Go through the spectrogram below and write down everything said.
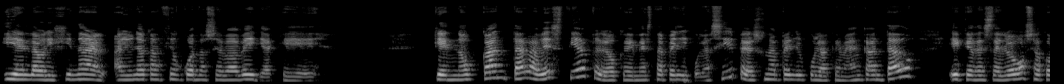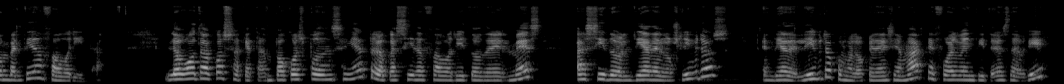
y en la original hay una canción cuando se va Bella que que no canta la bestia, pero que en esta película sí, pero es una película que me ha encantado y que desde luego se ha convertido en favorita. Luego otra cosa que tampoco os puedo enseñar, pero que ha sido favorito del mes, ha sido el Día de los Libros, el Día del Libro, como lo queráis llamar, que fue el 23 de abril.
